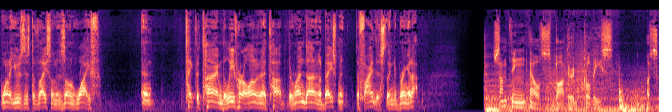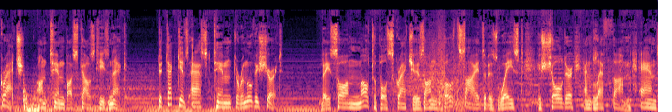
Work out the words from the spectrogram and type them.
want to use this device on his own wife and take the time to leave her alone in that tub, to run down in the basement to find this thing, to bring it up. Something else bothered police a scratch on Tim Boczkowski's neck. Detectives asked Tim to remove his shirt. They saw multiple scratches on both sides of his waist, his shoulder, and left thumb, and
